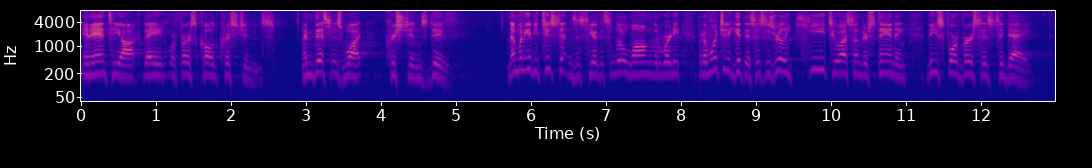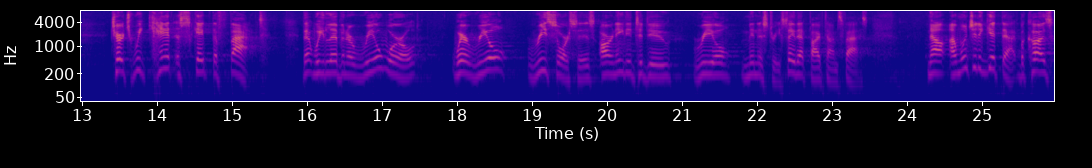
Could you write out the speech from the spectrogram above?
In Antioch, they were first called Christians, and this is what Christians do. I'm going to give you two sentences here. This is a little long, a little wordy, but I want you to get this. This is really key to us understanding these four verses today. Church, we can't escape the fact that we live in a real world where real resources are needed to do real ministry. Say that five times fast. Now, I want you to get that because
